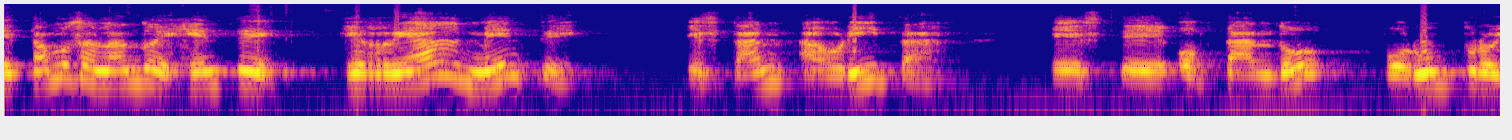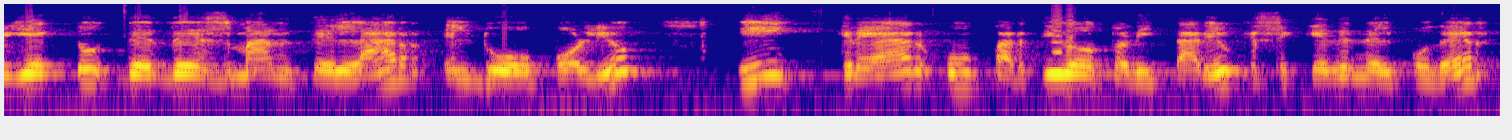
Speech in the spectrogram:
estamos hablando de gente que realmente están ahorita este, optando por un proyecto de desmantelar el duopolio y crear un partido autoritario que se quede en el poder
